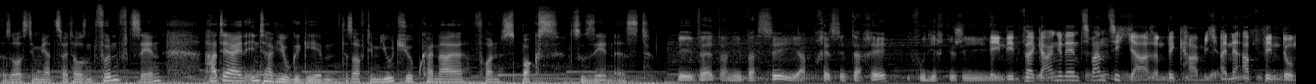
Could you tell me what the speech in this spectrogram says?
also aus dem Jahr 2015, hat er ein Interview gegeben, das auf dem YouTube-Kanal von Spox zu sehen ist. In den vergangenen 20 Jahren bekam ich eine Abfindung.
